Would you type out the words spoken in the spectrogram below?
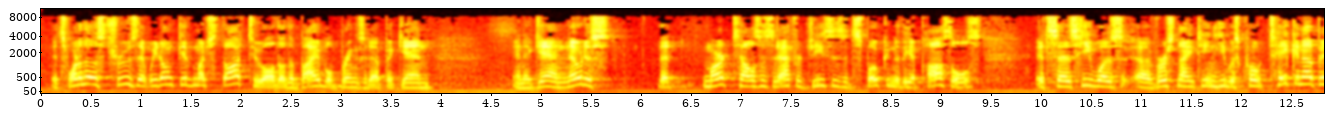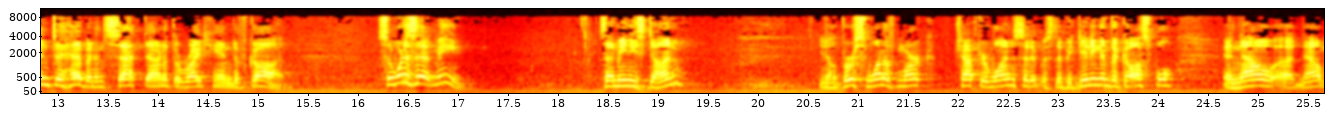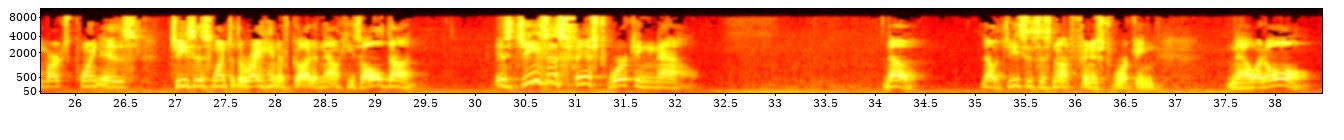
It's one of those truths that we don't give much thought to, although the Bible brings it up again and again. Notice that Mark tells us that after Jesus had spoken to the apostles, it says he was, uh, verse 19, he was, quote, taken up into heaven and sat down at the right hand of God. So what does that mean? Does that mean he's done? You know, verse 1 of Mark chapter 1 said it was the beginning of the gospel. And now, uh, now Mark's point is Jesus went to the right hand of God and now he's all done. Is Jesus finished working now? No. No, Jesus is not finished working now at all.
